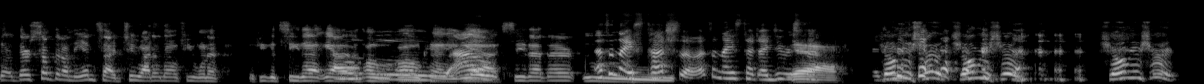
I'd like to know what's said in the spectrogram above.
there, there's something on the inside too. I don't know if you want to. If you could see that, yeah. Ooh, oh, okay. Yeah. See that there? Ooh. That's a nice touch, though. That's a nice touch. I do respect. Yeah. Show me your shirt. Show me your shirt. Show me your shirt.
